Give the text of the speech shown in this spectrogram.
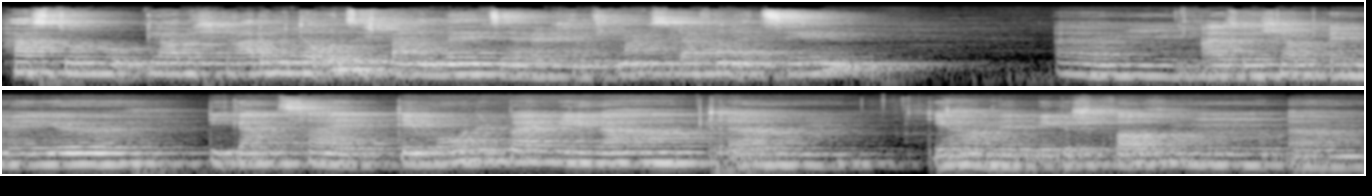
hast du, glaube ich, gerade mit der unsichtbaren Welt sehr gekämpft. Magst du davon erzählen? Ähm, also ich habe im Milieu die ganze Zeit Dämonen bei mir gehabt. Ähm, die haben mit mir gesprochen, ähm,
